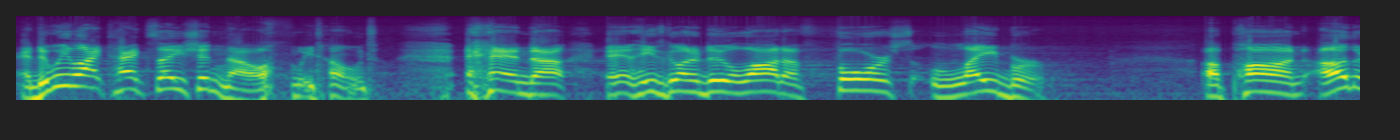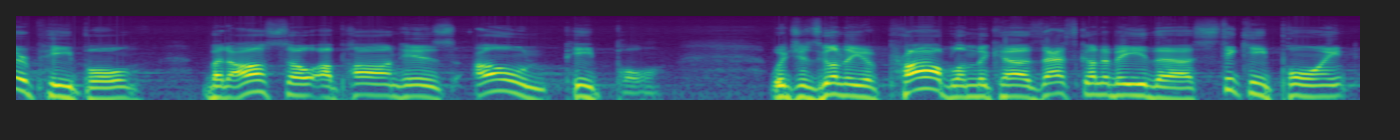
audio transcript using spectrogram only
And do we like taxation? No, we don't and, uh, and he's going to do a lot of forced labor upon other people, but also upon his own people, which is going to be a problem because that's going to be the sticky point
